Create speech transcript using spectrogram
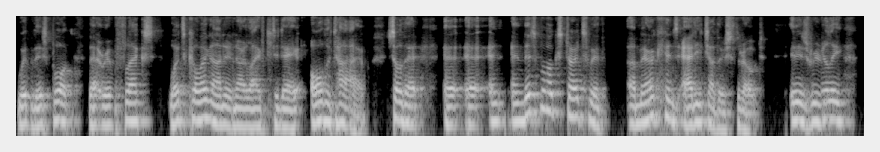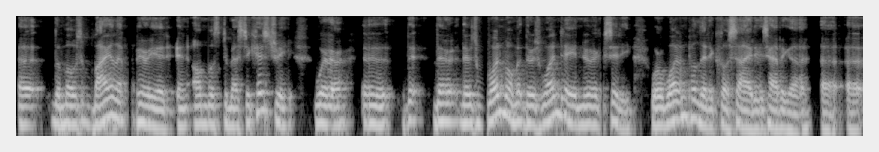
with this book that reflects what's going on in our life today all the time. So that uh, uh, and and this book starts with Americans at each other's throat it is really uh, the most violent period in almost domestic history where uh, the, there there's one moment there's one day in new york city where one political side is having a, a, a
